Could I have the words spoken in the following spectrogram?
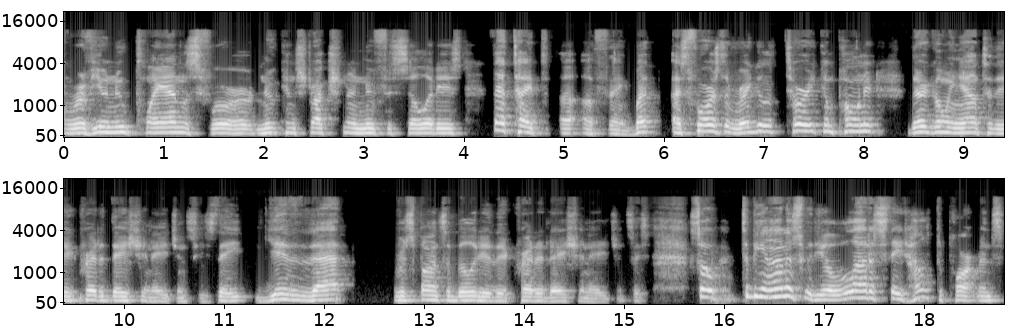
review new plans for new construction and new facilities, that type uh, of thing. But as far as the regulatory component, they're going out to the accreditation agencies. They give that responsibility of the accreditation agencies. So, to be honest with you, a lot of state health departments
